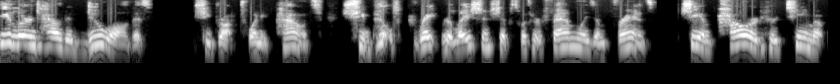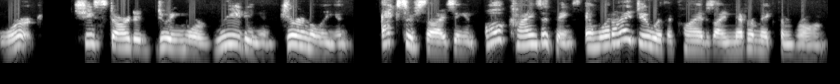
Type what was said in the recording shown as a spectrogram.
She learned how to do all this. She dropped 20 pounds. She built great relationships with her families and friends. She empowered her team at work. She started doing more reading and journaling and exercising and all kinds of things. And what I do with a client is I never make them wrong.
